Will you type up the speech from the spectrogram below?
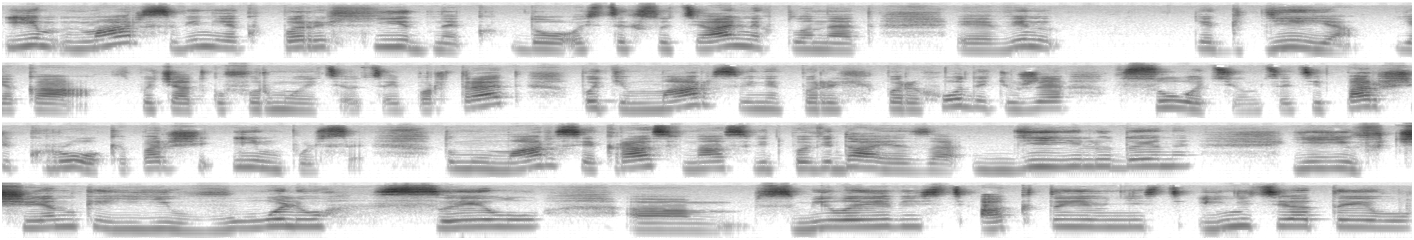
І Марс він як перехідник до ось цих соціальних планет, е, він як дія, яка спочатку формується цей портрет, потім Марс він як переходить уже в соціум. Це ці перші кроки, перші імпульси. Тому Марс якраз в нас відповідає за дії людини, її вчинки, її волю, силу, сміливість, активність, ініціативу.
